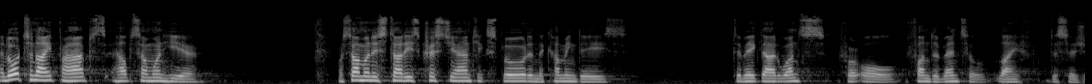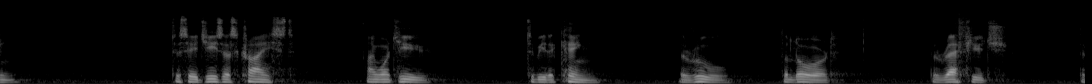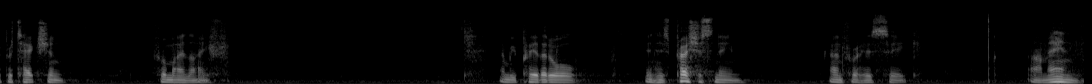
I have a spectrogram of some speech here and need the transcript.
And Lord, tonight perhaps help someone here or someone who studies Christianity Explored in the coming days to make that once for all fundamental life decision. To say, Jesus Christ, I want you to be the King, the rule, the Lord, the refuge, the protection for my life. And we pray that all in his precious name and for his sake. Amen.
